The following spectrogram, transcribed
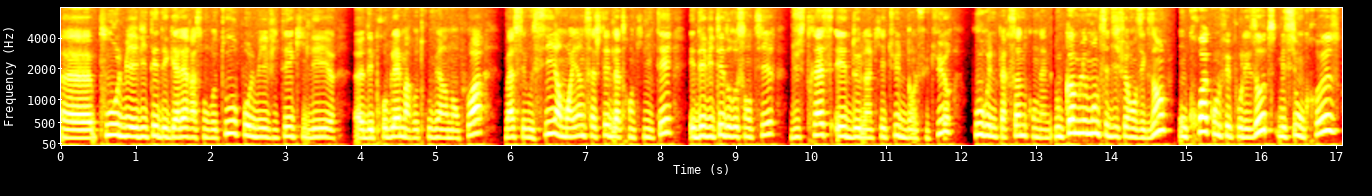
euh, pour lui éviter des galères à son retour, pour lui éviter qu'il ait euh, des problèmes à retrouver un emploi, bah, c'est aussi un moyen de s'acheter de la tranquillité et d'éviter de ressentir du stress et de l'inquiétude dans le futur pour une personne qu'on aime. Donc comme le montrent ces différents exemples, on croit qu'on le fait pour les autres, mais si on creuse,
